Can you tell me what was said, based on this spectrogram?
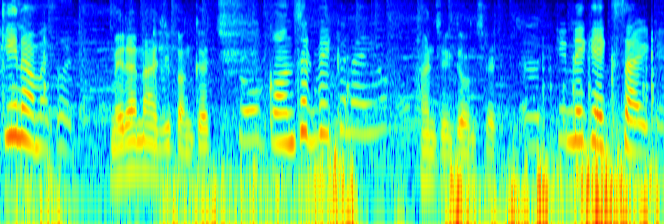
ਕੀ ਨਾਮ ਹੈ ਤੁਹਾਡਾ? ਮੇਰਾ ਨਾਂ ਜੀ ਪੰਕਜ। ਸੋ ਕਨਸਰਟ ਵੇਖਣ ਆਏ ਹੋ? ਹਾਂਜੀ ਕੌਨਸਰਟ ਕਿੰਨੇ ਕਿ ਐਕਸਾਈਟਿਡ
